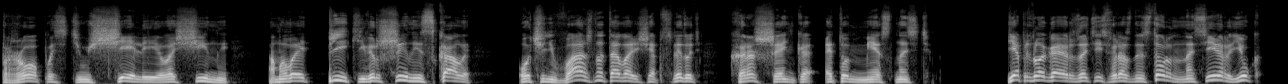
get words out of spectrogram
пропасти, ущелья и лощины, омывает пики, вершины и скалы. Очень важно, товарищи, обследовать хорошенько эту местность. Я предлагаю разойтись в разные стороны, на север, юг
